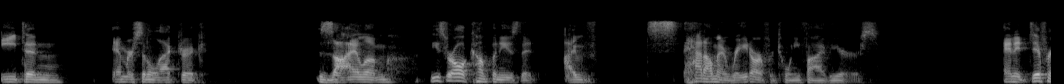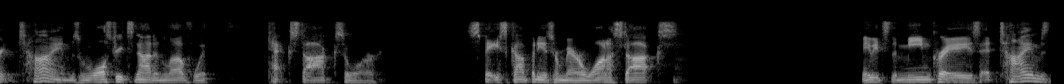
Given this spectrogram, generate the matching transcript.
Eaton, Emerson Electric, Xylem. These are all companies that I've had on my radar for 25 years. And at different times, when Wall Street's not in love with tech stocks or space companies or marijuana stocks, maybe it's the meme craze. At times,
